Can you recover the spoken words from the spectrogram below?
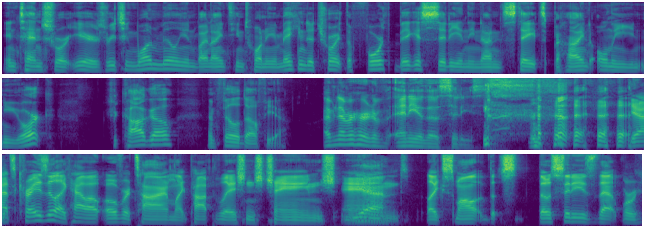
in 10 short years, reaching 1 million by 1920 and making Detroit the fourth biggest city in the United States, behind only New York, Chicago, and Philadelphia. I've never heard of any of those cities. yeah, it's crazy like how over time like populations change and like small th- those cities that were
